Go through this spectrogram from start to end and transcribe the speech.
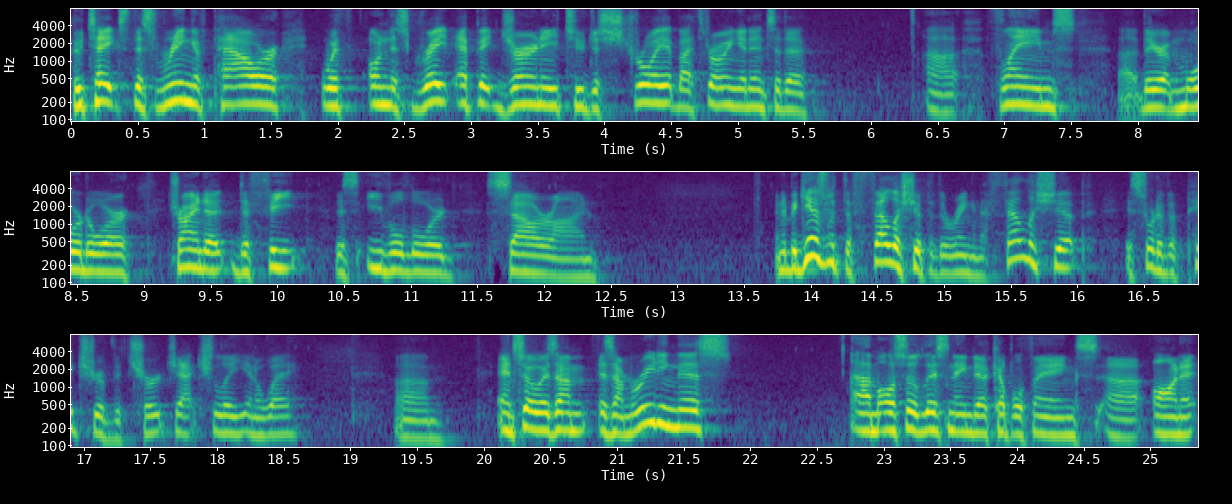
who takes this ring of power with, on this great epic journey to destroy it by throwing it into the, uh, flames uh, there at Mordor, trying to defeat this evil Lord Sauron. And it begins with the fellowship of the ring. And the fellowship is sort of a picture of the church, actually, in a way. Um, and so as I'm, as I'm reading this, I'm also listening to a couple things uh, on it.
